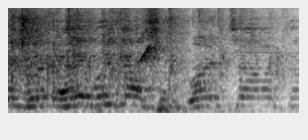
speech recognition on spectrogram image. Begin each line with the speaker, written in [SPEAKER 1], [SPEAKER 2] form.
[SPEAKER 1] Hey, we got some great talent.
